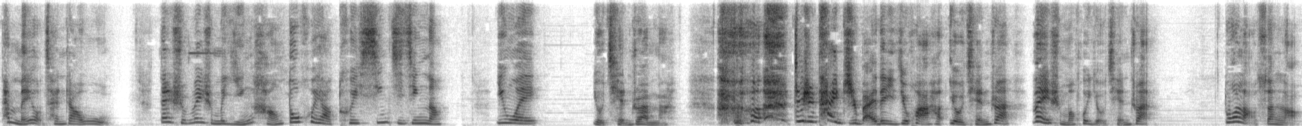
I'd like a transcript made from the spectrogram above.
它没有参照物。但是为什么银行都会要推新基金呢？因为有钱赚嘛，这是太直白的一句话哈。有钱赚，为什么会有钱赚？多老算老？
